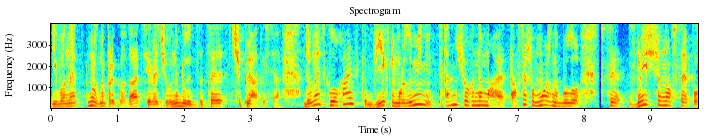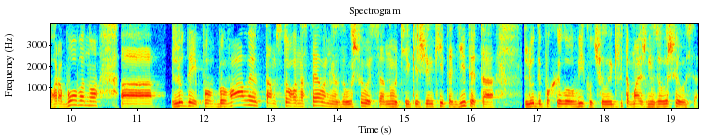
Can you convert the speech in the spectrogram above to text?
І вони ну, наприклад, да, ці речі вони будуть за це чіплятися. Донецьк, Луганськ в їхньому розумінні, та там нічого немає. Там все, що можна було, все знищено, все пограбовано. А, людей повбивали. Там з того населення залишилися ну тільки жінки та діти, та люди похилого віку. Чоловіків там майже не залишилося.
